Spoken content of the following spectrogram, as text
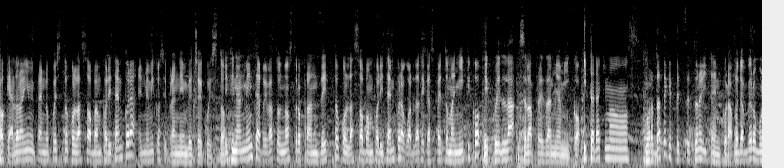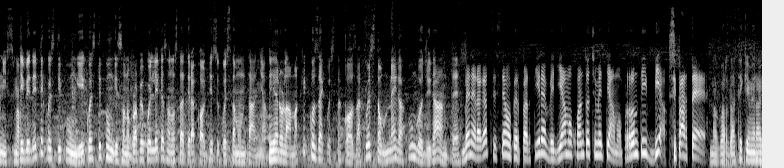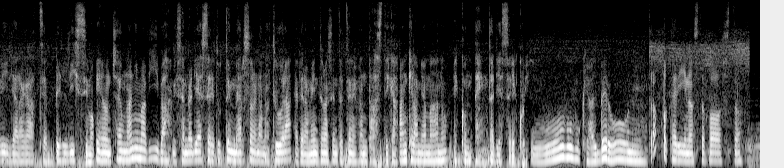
Ok allora io mi prendo questo con la soba un po' di tempura E il mio amico si prende invece questo E finalmente è arrivato il nostro pranzetto con la soba un po' di tempura Guardate che aspetto magnifico E quella se l'ha presa il mio amico Itadakimasu Guardate che pezzettone di tempura È davvero buonissima E vedete questi funghi? Questi funghi sono proprio quelli che sono stati raccolti su questa montagna E ero là ma che cos'è questa cosa? Questo è un mega fungo gigante Bene ragazzi stiamo per partire Vediamo quanto ci mettiamo Pronti? Via! Si parte! Ma guardate guardate che meraviglia ragazzi, è bellissimo. E non c'è un'anima viva, mi sembra di essere tutto immerso nella natura, è veramente una sensazione fantastica, anche la mia mano è contenta di essere qui. Uh, che alberone, troppo carino sto posto.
